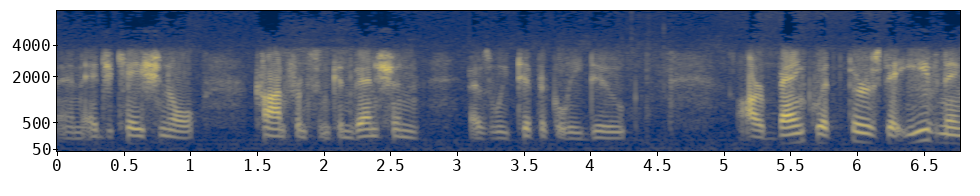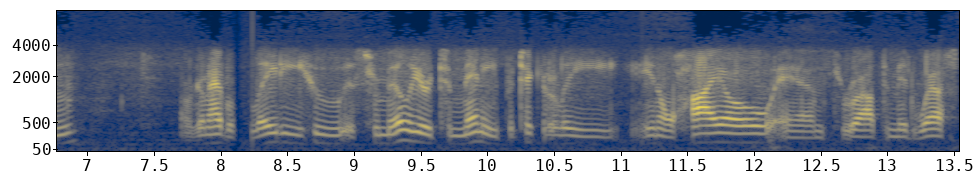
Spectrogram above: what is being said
and educational conference and convention as we typically do. Our banquet Thursday evening, we're going to have a lady who is familiar to many, particularly in Ohio and throughout the Midwest,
